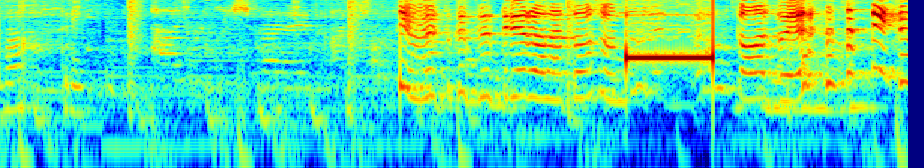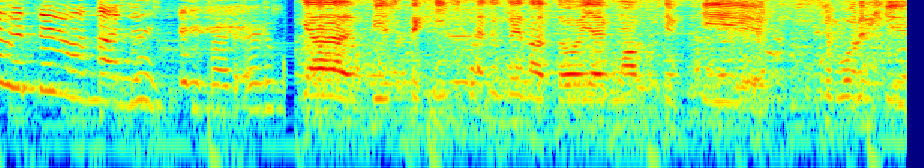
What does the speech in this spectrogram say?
два, три. Я сконцентрирована на тому, що розказує. Яка емоціональність. Я більш технічна людина, то я мав всі всі творчі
